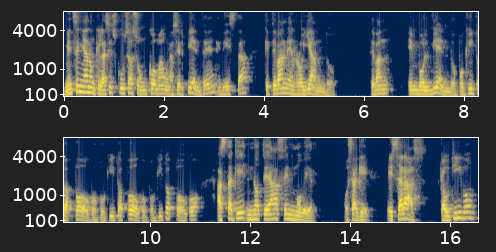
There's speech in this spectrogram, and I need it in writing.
Me enseñaron que las excusas son como una serpiente ¿eh? de esta que te van enrollando, te van envolviendo poquito a poco, poquito a poco, poquito a poco, hasta que no te hacen mover. O sea que estarás cautivo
